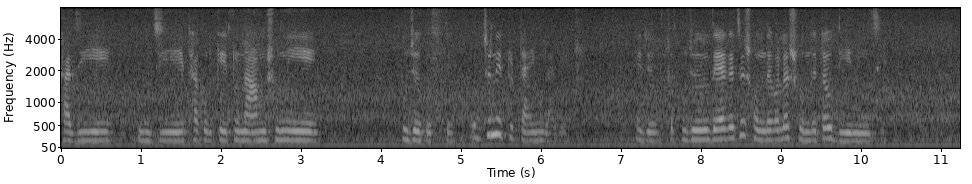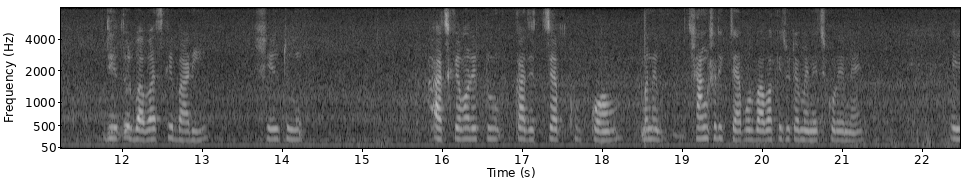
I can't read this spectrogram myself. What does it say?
সাজিয়ে, গুজিয়ে, ঠাকুরকে একটু নাম শুনিয়ে পুজো করতে। ওর জন্য একটু টাইম লাগে। এই যে পুজো দেওয়া গেছে, সন্ধেবেলা সন্ধেটাও দিয়ে নিয়েছি। যেহেতু ওর বাবা আজকে বাড়ি, সেহেতু আজকে আমার একটু কাজের চাপ খুব কম মানে সাংসারিক চাপ, ওর বাবা কিছুটা ম্যানেজ করে নেয়। এই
